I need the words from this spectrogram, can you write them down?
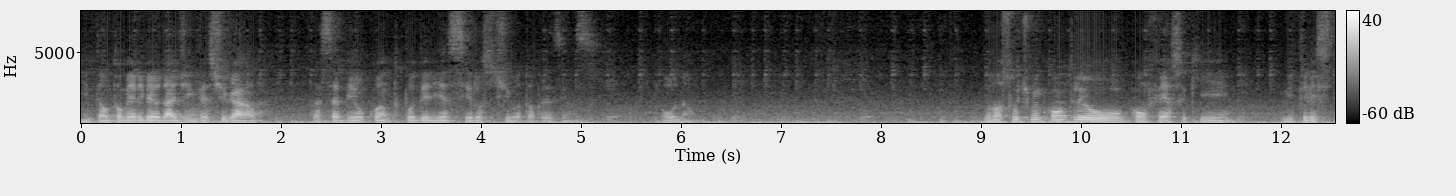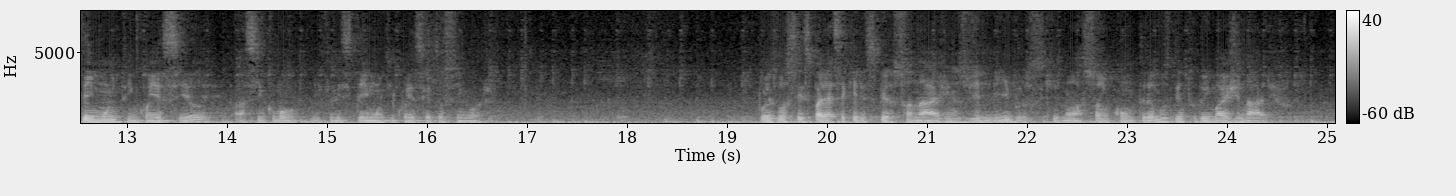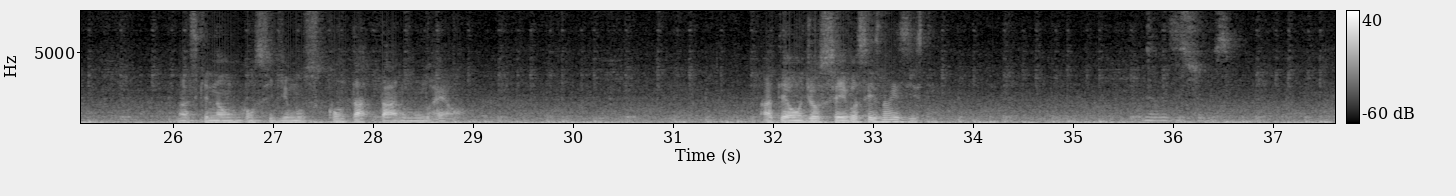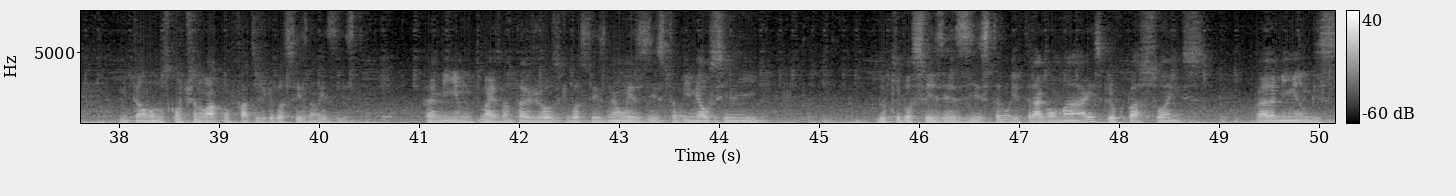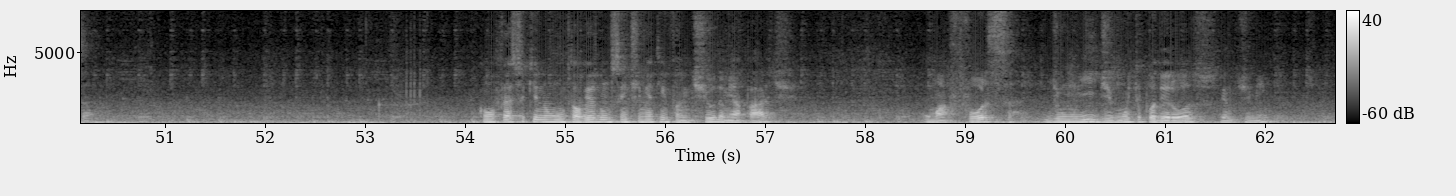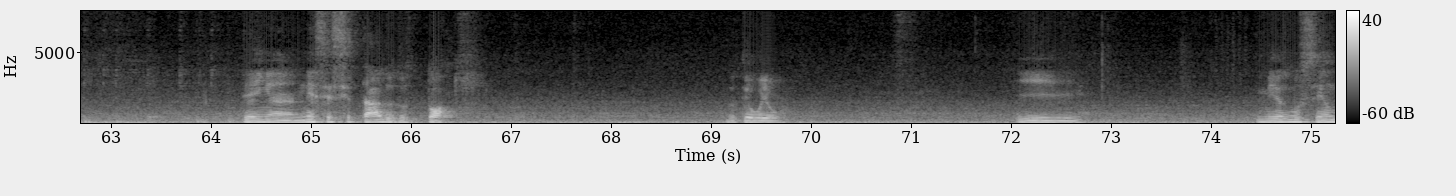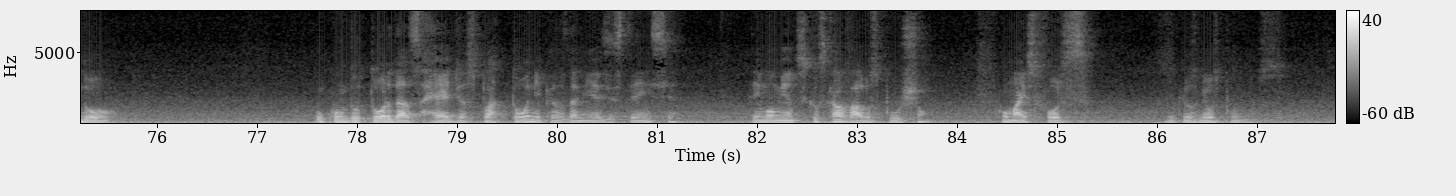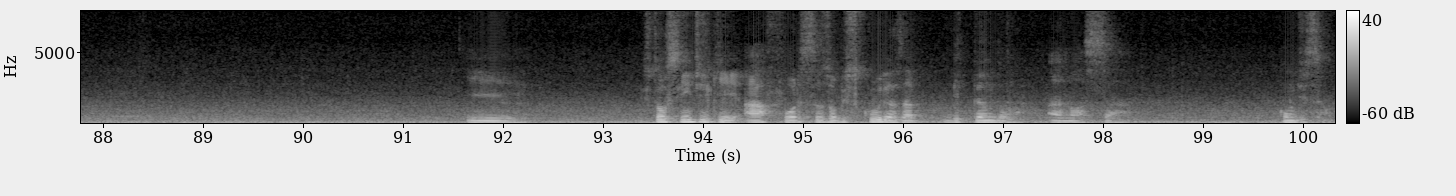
Então tomei a liberdade de investigá-la para saber o quanto poderia ser hostil a tua presença ou não. No nosso último encontro eu confesso que me felicitei muito em conhecê-lo, assim como me felicitei muito em conhecer teu senhor. Pois vocês parecem aqueles personagens de livros que nós só encontramos dentro do imaginário, mas que não conseguimos contatar no mundo real. Até onde eu sei, vocês não existem. Não existimos. Então vamos continuar com o fato de que vocês não existem. Para mim é muito mais vantajoso que vocês não existam e me auxiliem do que vocês existam e tragam mais preocupações para a minha ambição. Confesso que num, talvez num sentimento infantil da minha parte, uma força de um id muito poderoso dentro de mim tenha necessitado do toque do teu eu. E mesmo sendo o condutor das rédeas platônicas da minha existência, tem momentos que os cavalos puxam com mais força do que os meus punhos. E estou ciente de que há forças obscuras habitando a nossa condição.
